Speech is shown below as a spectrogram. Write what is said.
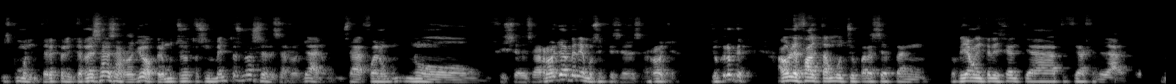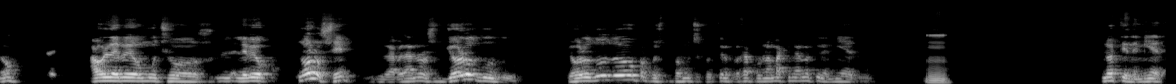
Es como el Internet, pero el Internet se desarrolló, pero muchos otros inventos no se desarrollaron. O sea, fueron, no, si se desarrolla, veremos en qué se desarrolla. Yo creo que aún le falta mucho para ser tan, lo que llaman inteligencia artificial general, ¿no? Aún le veo muchos, le veo, no lo sé, la verdad no. Yo lo dudo. Yo lo dudo por, por muchas cuestiones. Por ejemplo, una máquina no tiene miedo. Mm. No tiene miedo,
